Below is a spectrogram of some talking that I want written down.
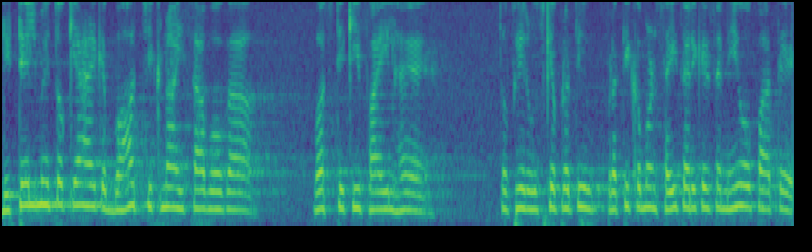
डिटेल में तो क्या है कि बहुत चिकना हिसाब होगा, बहुत स्टिकी फ़ाइल है तो फिर उसके प्रति प्रतिक्रमण सही तरीके से नहीं हो पाते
